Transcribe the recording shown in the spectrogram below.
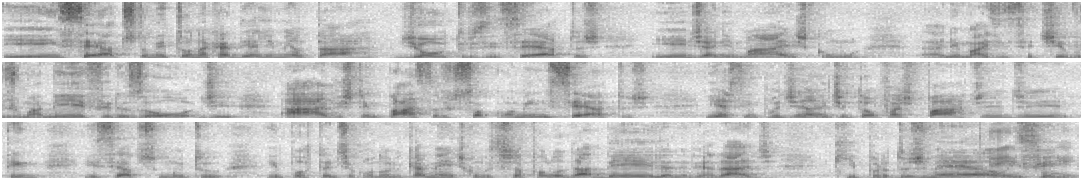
E insetos também estão na cadeia alimentar de outros insetos e de animais, como animais insetívoros, mamíferos ou de aves. Tem pássaros que só comem insetos e assim por diante. Então faz parte de. Tem insetos muito importantes economicamente, como você já falou da abelha, não é verdade? Que produz mel, é enfim.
